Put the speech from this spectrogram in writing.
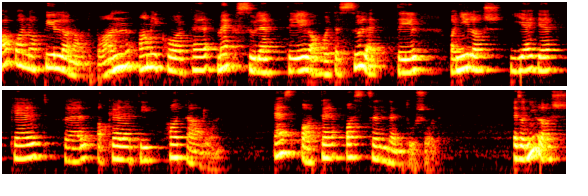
Abban a pillanatban, amikor te megszülettél, ahol te születtél, a nyilas jegye kelt fel a keleti határon. Ez a te aszcendentusod. Ez a nyilas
